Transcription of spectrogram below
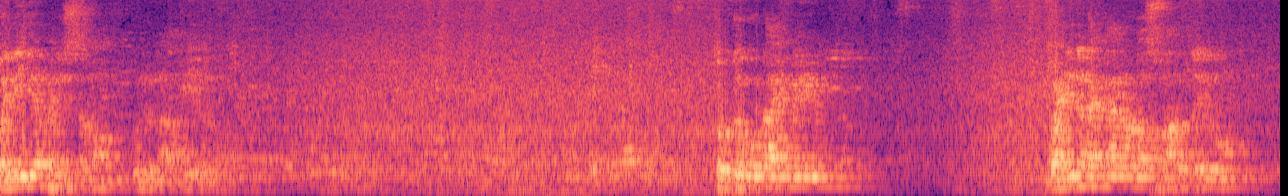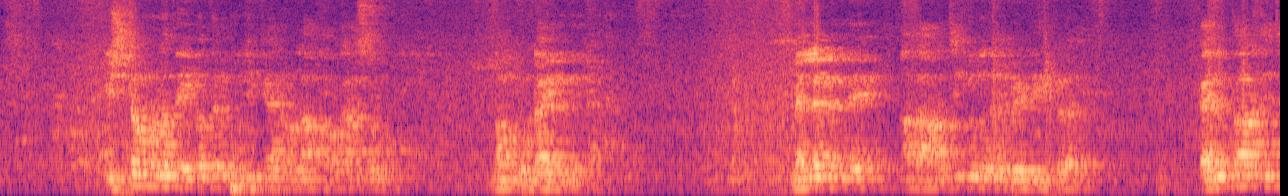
വലിയ പരിശ്രമം ഗുരു നടത്തിയിരുന്നു. തൊട്ടുകൂടായ്മയും വഴി നടക്കാനുള്ള സ്വാതന്ത്ര്യവും ഇഷ്ടമുള്ള ദൈവത്തിന് പൂജിക്കാനുള്ള അവകാശവും നമുക്കുണ്ടായിരുന്നില്ല. മെല്ലെ മെല്ലെ അത് ആർജിക്കുന്നതിന് വേണ്ടിയിട്ട് കരുത്താർജിച്ച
